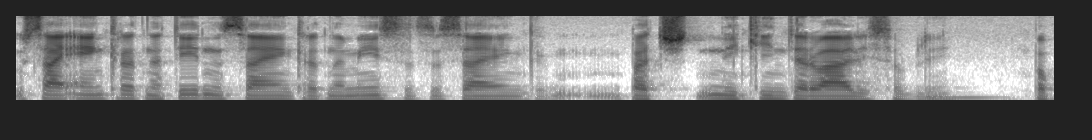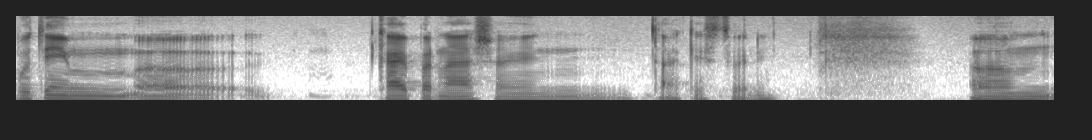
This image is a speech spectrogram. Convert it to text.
vsaj enkrat na teden, vsaj enkrat na mesec, vsaj enkrat, pač neki intervali so bili. Pa potem, uh, kaj prenašajo in take stvari. Um,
